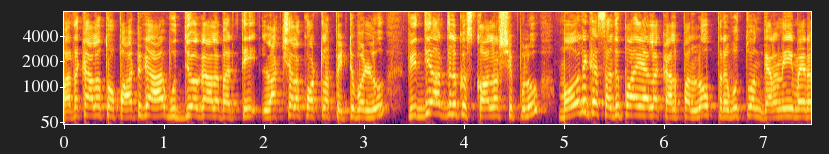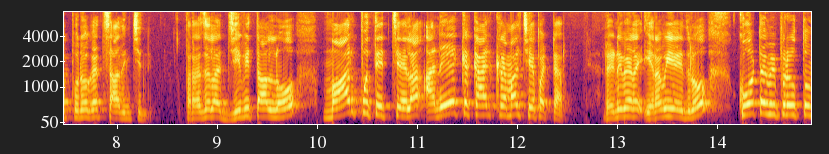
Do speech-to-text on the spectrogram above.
పథకాలతో పాటుగా ఉద్యోగాల భర్తీ లక్షల కోట్ల పెట్టుబడులు విద్యార్థులకు స్కాలర్షిప్లు మౌలిక సదుపాయాల కల్పనలో ప్రభుత్వం గణనీయమైన పురోగతి సాధించింది. ప్రజల జీవితాల్లో మార్పు తెచ్చేలా అనేక కార్యక్రమాలు చేపట్టారు. రెండు వేల ఇరవై ఐదులో కూటమి ప్రభుత్వం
